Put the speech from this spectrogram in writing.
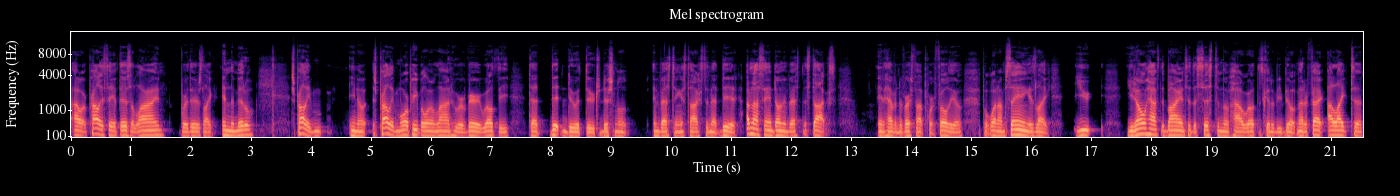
I would probably say if there's a line where there's like in the middle, it's probably you know, it's probably more people on the line who are very wealthy that didn't do it through traditional investing in stocks than that did. I'm not saying don't invest in stocks and have a diversified portfolio, but what I'm saying is like you you don't have to buy into the system of how wealth is going to be built. Matter of fact, I like to,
